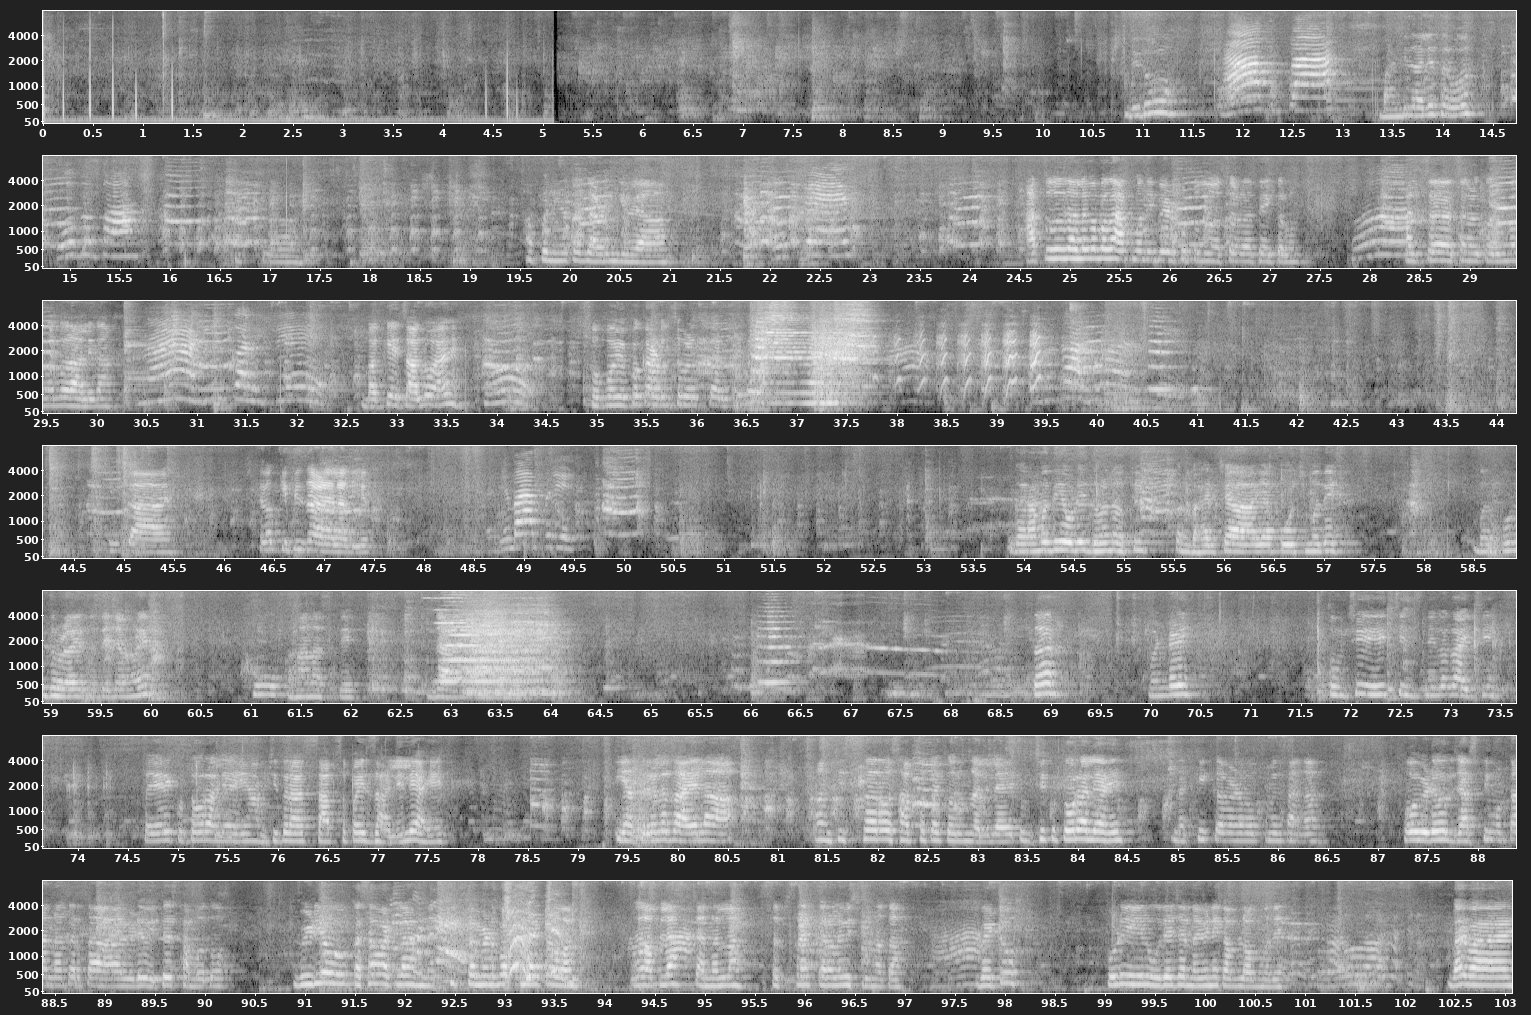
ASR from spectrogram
दिदू. हा? भांडी झाले सर्व? हो आपण आता जाळून घेऊया. ओके. आत तुझं झालं का बघा आतमध्ये बेड फुटून सगळं ते करून? हो. खालचं सगळं करून बघा बरं आले का? बाकी चालू आहे? हो. सोपं बिपं काढून सगळं करते. आहे हे बघ किती जाळायला लागले अरे बापरे. घरामध्ये एवढी धूळ नव्हती पण बाहेरच्या या कोचमध्ये भरपूर धुळा येतो त्याच्यामुळे खूप घाण असते. तर मंडळी तुमची चिंचणीला जायची. तयारी कुठवर आली आहे? आमची तर आज साफसफाई झालेली आहे. यात्रेला जायला आमची सर्व साफसफाई करून झालेली आहे. तुमची कुठवर आली आहे? नक्की कमेंट बॉक्समध्ये सांगा. हो व्हिडिओ जास्ती मोठा न करता हा व्हिडिओ इथेच थांबवतो. व्हिडिओ कसा वाटला नक्की कमेंट बॉक्समध्ये कळवा. व आपल्या चॅनलला सबस्क्राईब करायला विसरू नका. भेटू पुढील उद्याच्या नवीन एका ब्लॉगमध्ये बाय बाय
